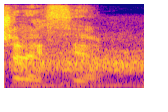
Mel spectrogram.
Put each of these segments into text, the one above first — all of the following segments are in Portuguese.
selección.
